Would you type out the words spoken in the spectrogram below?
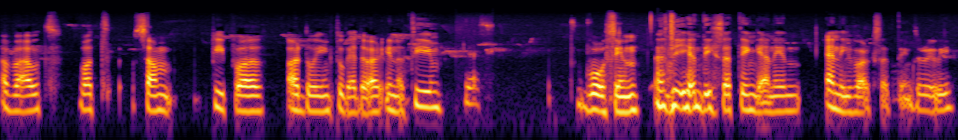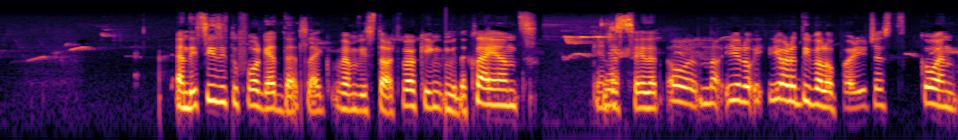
about what some people are doing together in a team. Yes. Both in a d&d setting and in any work settings really. And it's easy to forget that like when we start working with the clients you can yes. just say that oh no, you know you're a developer you just go and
